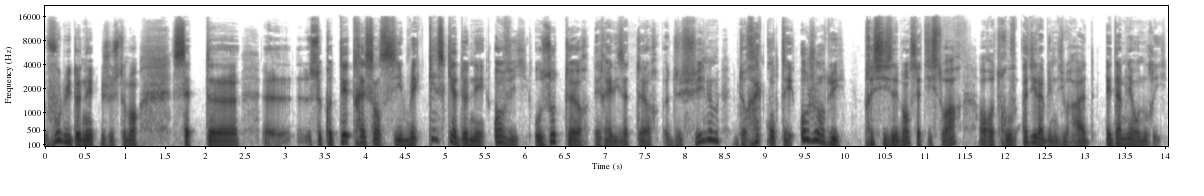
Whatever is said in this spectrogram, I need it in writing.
vous lui donnez justement cette, euh, euh, ce côté très sensible. Mais qu'est-ce qui a donné envie aux auteurs et réalisateurs du film de raconter aujourd'hui précisément cette histoire? On retrouve Adila Bindibrad et Damien Onouri.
